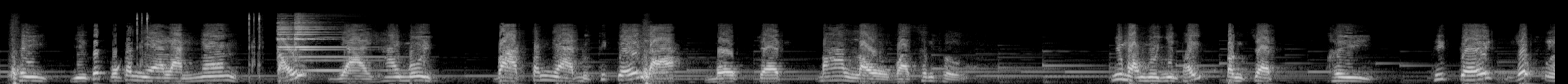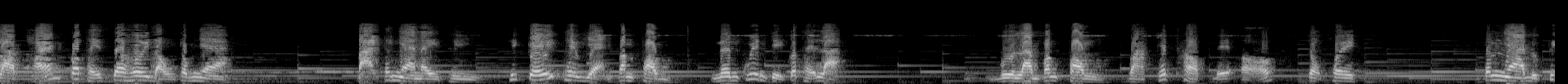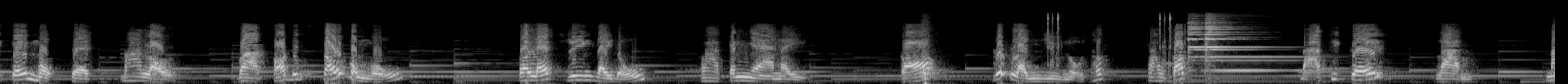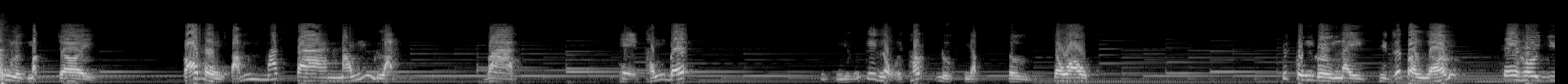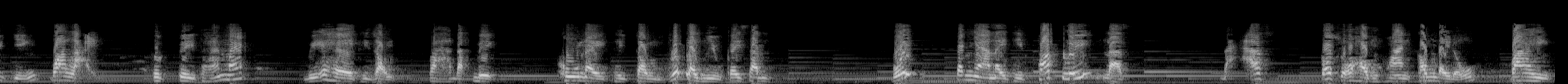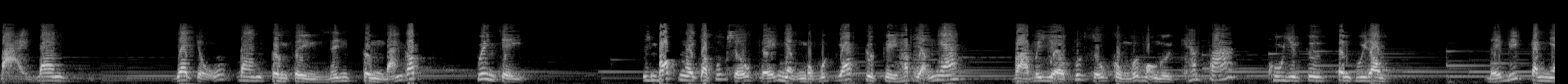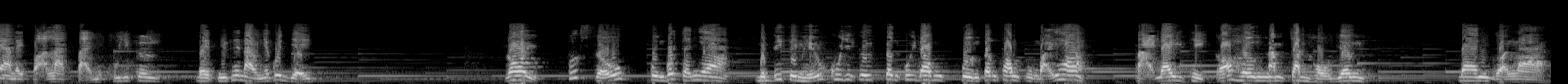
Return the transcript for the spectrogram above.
Thì diện tích của căn nhà làm ngang 6 dài 20 và căn nhà được thiết kế là một trệt, ba lầu và sân thượng. Như mọi người nhìn thấy, tầng trệt thì thiết kế rất là thoáng, có thể xe hơi đậu trong nhà. Tại căn nhà này thì thiết kế theo dạng văn phòng, nên quý anh chị có thể là vừa làm văn phòng và kết hợp để ở cho thuê. Căn nhà được thiết kế một trệt, ba lầu và có đến 6 phòng ngủ. Toilet riêng đầy đủ và căn nhà này có rất là nhiều nội thất cao cấp, đã thiết kế làm năng lượng mặt trời, có bồn tắm massage nóng lạnh và hệ thống bếp. Những cái nội thất được nhập từ châu Âu. Cái cung đường này thì rất là lớn, xe hơi di chuyển qua lại cực kỳ thoáng mát, vỉa hè thì rộng và đặc biệt, khu này thì trồng rất là nhiều cây xanh. Với căn nhà này thì pháp lý là đã có sổ hồng hoàn công đầy đủ và hiện tại đang, gia chủ đang cần tiền nên cần bán gấp quý anh chị, inbox ngay cho Phước Sửu để nhận một mức giá cực kỳ hấp dẫn nhé. Và bây giờ Phước Sửu cùng với mọi người khám phá khu dân cư Tân Quy Đông để biết căn nhà này tọa lạc tại một khu dân cư đẹp như thế nào nha quý anh chị. Rồi, Phước Sửu cùng với cả nhà mình đi tìm hiểu khu dân cư Tân Quy Đông, phường Tân Phong, quận 7 ha. Tại đây thì có hơn 500 hộ dân đang gọi là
